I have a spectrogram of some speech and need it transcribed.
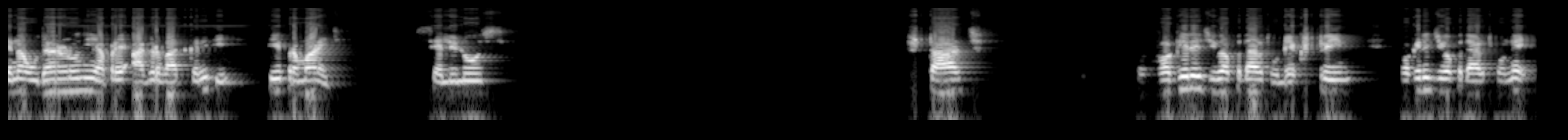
તેના ઉદાહરણોની આપણે આગળ વાત કરી હતી. તે પ્રમાણે જ સેલ્યુલોઝ સ્ટાર્ચ વગેરે જેવા પદાર્થો ડેક્સ્ટ્રીન વગેરે જેવા પદાર્થોને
